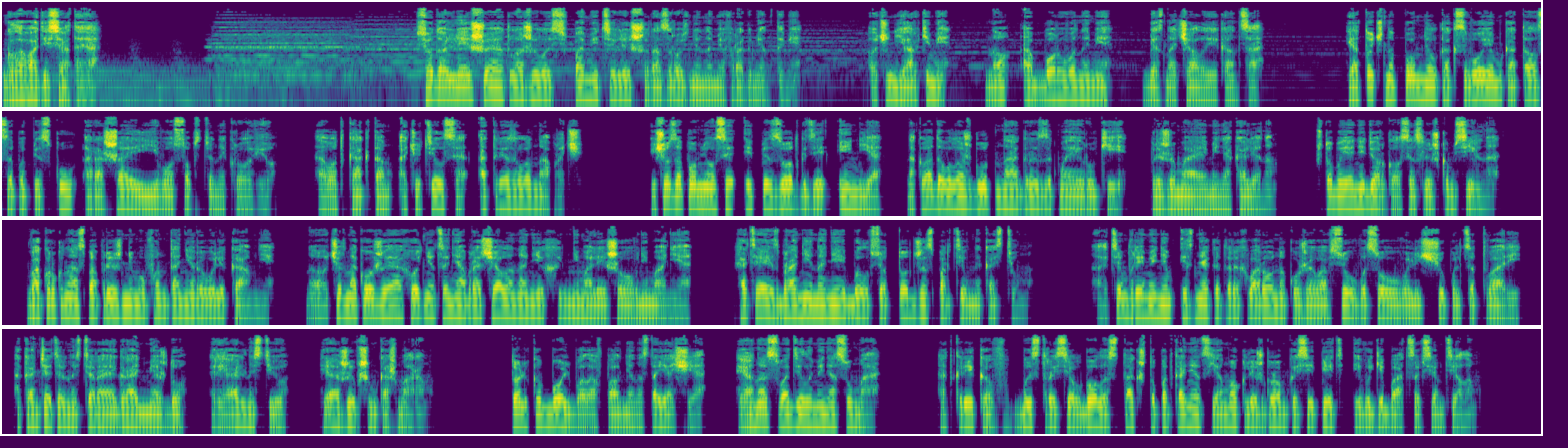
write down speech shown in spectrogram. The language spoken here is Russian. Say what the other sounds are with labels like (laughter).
Глава десятая. Все дальнейшее отложилось в памяти лишь разрозненными фрагментами. Очень яркими, но оборванными, без начала и конца. Я точно помнил, как своем катался по песку, орошая его собственной кровью. А вот как там очутился, отрезало напрочь. Еще запомнился эпизод, где Инья накладывала жгут на огрызок моей руки, прижимая меня коленом чтобы я не дергался слишком сильно. Вокруг нас по-прежнему фонтанировали камни, но чернокожая охотница не обращала на них ни малейшего внимания, хотя из брони на ней был все тот же спортивный костюм. А тем временем из некоторых воронок уже вовсю высовывали щупальца тварей, окончательно стирая грань между реальностью и ожившим кошмаром. Только боль была вполне настоящая, и она сводила меня с ума, от криков быстро сел голос так, что под конец я мог лишь громко сипеть и выгибаться всем телом.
